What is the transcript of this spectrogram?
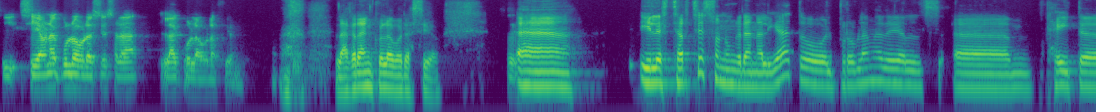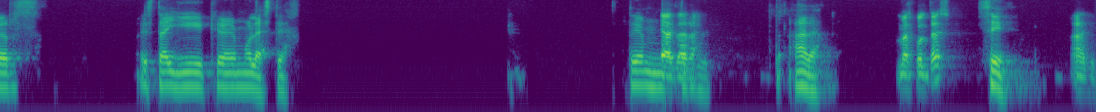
si, si hi ha una col·laboració serà la col·laboració. la gran col·laboració. Sí. Uh, I les xarxes són un gran aliat o el problema dels uh, haters està allí que molesta? Tem... Ja, ara. Ara. M'escoltes? Sí. Ah, sí.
